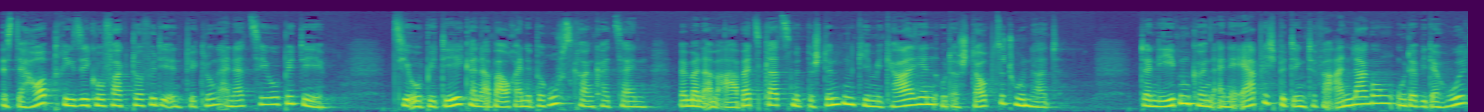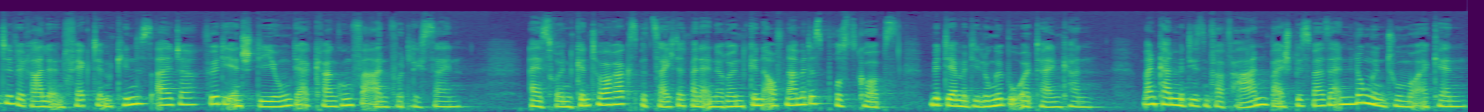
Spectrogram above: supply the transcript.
ist der Hauptrisikofaktor für die Entwicklung einer COPD. COPD kann aber auch eine Berufskrankheit sein, wenn man am Arbeitsplatz mit bestimmten Chemikalien oder Staub zu tun hat. Daneben können eine erblich bedingte Veranlagung oder wiederholte virale Infekte im Kindesalter für die Entstehung der Erkrankung verantwortlich sein. Als Röntgenthorax bezeichnet man eine Röntgenaufnahme des Brustkorbs, mit der man die Lunge beurteilen kann. Man kann mit diesem Verfahren beispielsweise einen Lungentumor erkennen,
